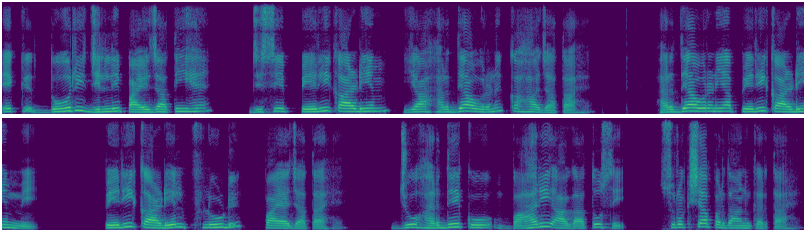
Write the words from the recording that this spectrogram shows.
एक दोहरी झिल्ली पाई जाती है, जिसे पेरिकार्डियम या हृदयावरण कहा जाता है। हृदयावरण या पेरिकार्डियम में पेरिकार्डियल फ्लूड पाया जाता है, जो हृदय को बाहरी आघातों से सुरक्षा प्रदान करता है।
